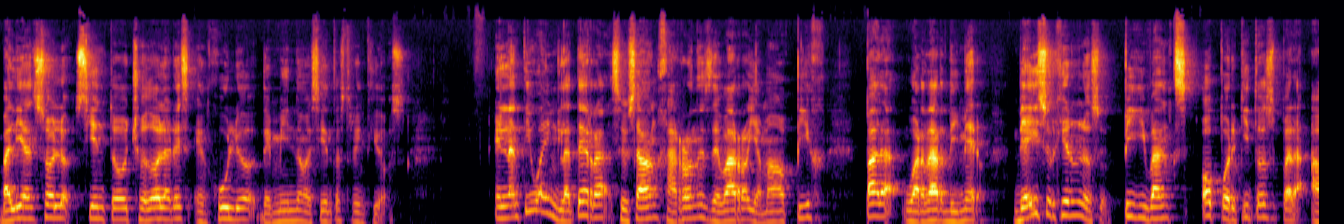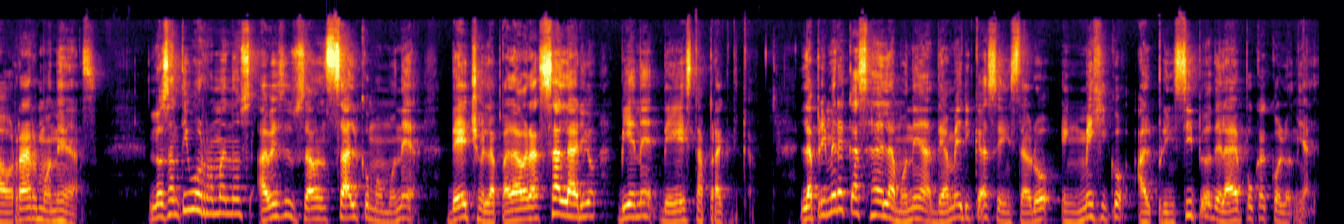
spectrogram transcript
valían solo 108 dólares en julio de 1932. En la antigua Inglaterra se usaban jarrones de barro llamado pig para guardar dinero. De ahí surgieron los piggy banks o porquitos para ahorrar monedas. Los antiguos romanos a veces usaban sal como moneda. De hecho, la palabra salario viene de esta práctica. La primera casa de la moneda de América se instauró en México al principio de la época colonial.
